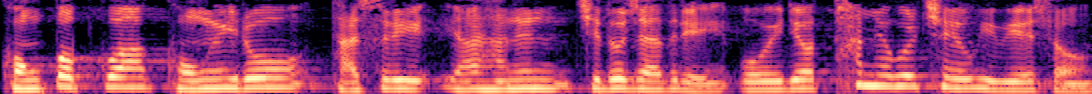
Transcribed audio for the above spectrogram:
공법과 공의로 다스려야 하는 지도자들이 오히려 탐욕을 채우기 위해서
